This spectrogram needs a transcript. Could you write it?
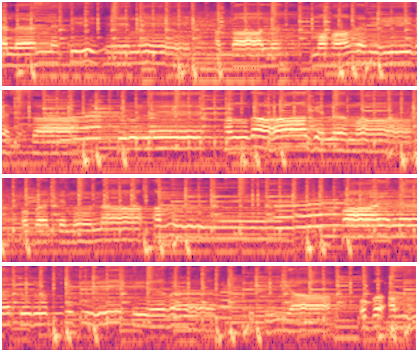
පැල නැතිහෙනේ අකාල මහවෙහි වැස්සා. තුරුලේ හංගාගෙනමා ඔබ දෙමුණා අම්මේ. පායන තුරු හිටිපියව හිටියා ඔබ අම්මේ.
